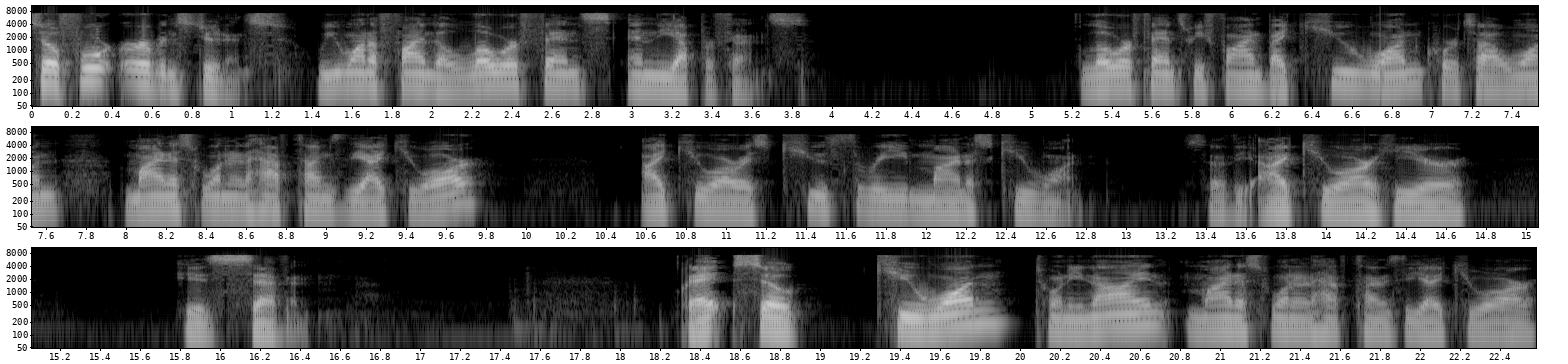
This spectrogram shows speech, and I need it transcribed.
So for urban students, we want to find the lower fence and the upper fence. Lower fence we find by Q1, quartile 1, minus 1.5 times the IQR. IQR is Q3 minus Q1. So the IQR here is 7. Okay, so Q1, 29, minus 1.5 times the IQR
